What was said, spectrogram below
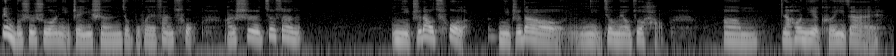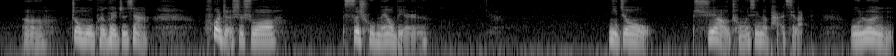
并不是说你这一生就不会犯错，而是就算你知道错了，你知道你就没有做好，嗯，然后你也可以在呃众目睽睽之下，或者是说四处没有别人，你就需要重新的爬起来，无论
